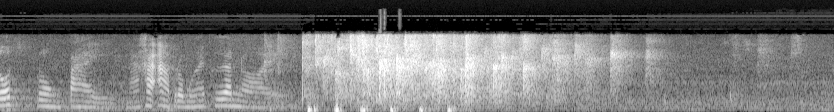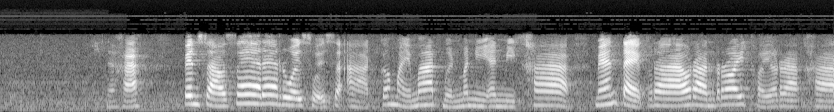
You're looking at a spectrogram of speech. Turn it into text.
ลดลงไปนะคะอะประมือให้เพื่อนหน่อย นะคะ เป็นสาวแท้แร่รวยสวยสะอาด ก็หมายมาดเหมือนมณีอันมีค่า แม้นแตกร้าวรานร่อยถอยราคา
